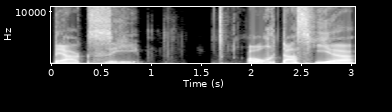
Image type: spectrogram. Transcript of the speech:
Bergsee auch das hier,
